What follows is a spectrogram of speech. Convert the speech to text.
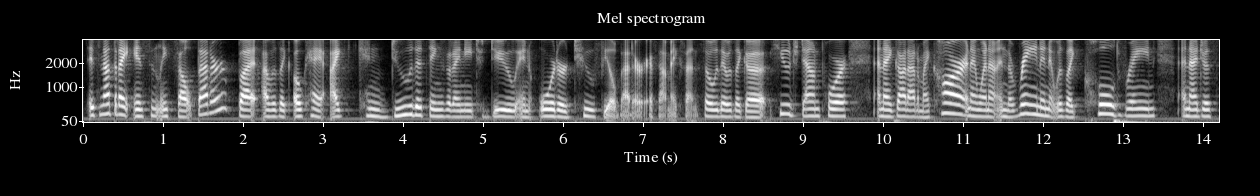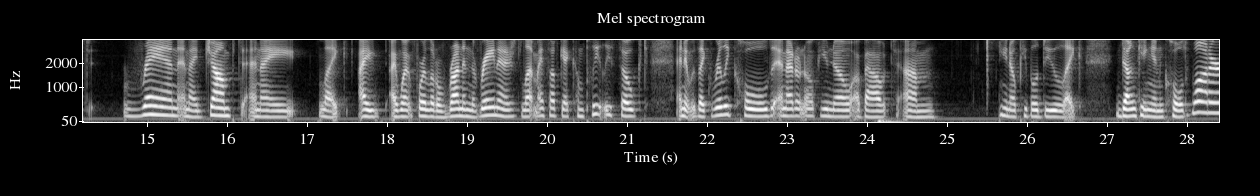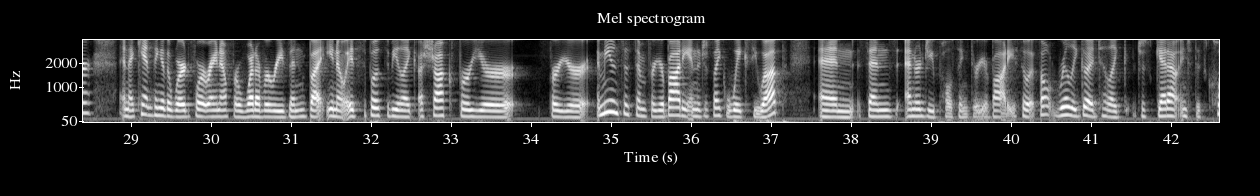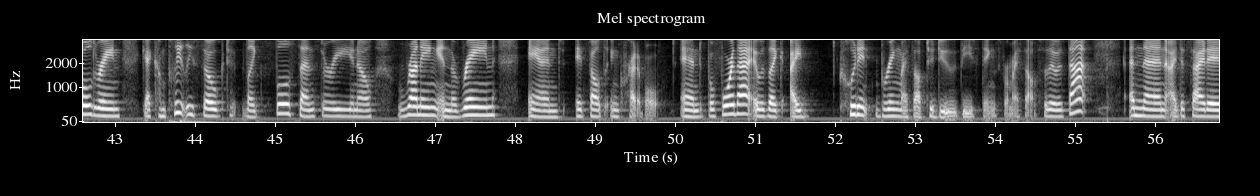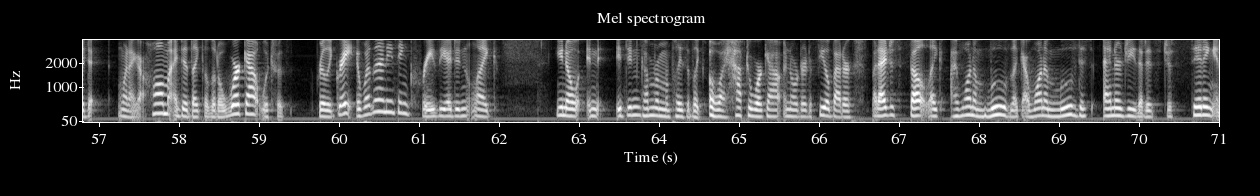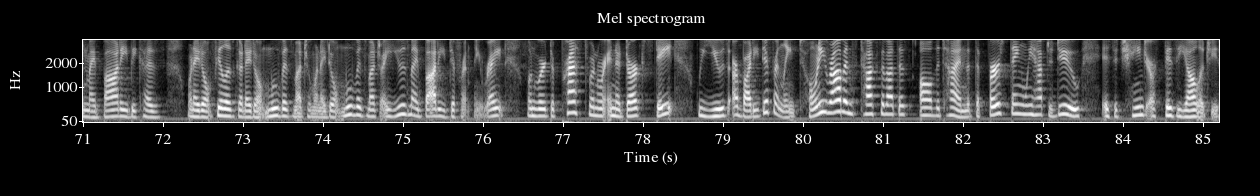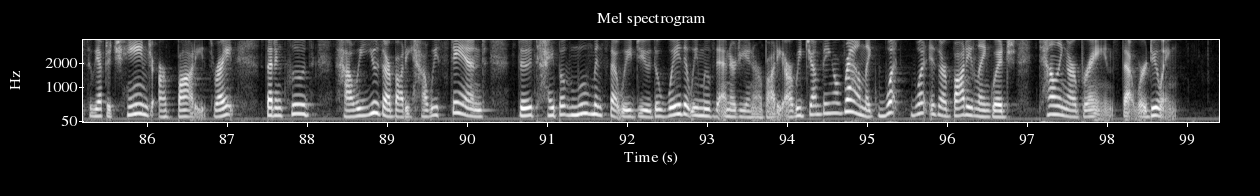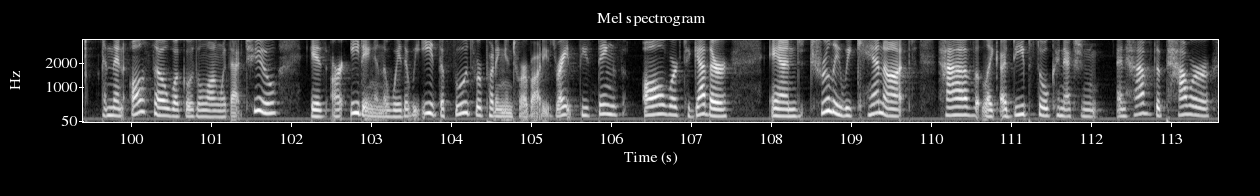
it's not that I instantly felt better, but I was like, okay, I can do the things that I need to do in order to feel better, if that makes sense. So there was like a huge downpour, and I got out of my car and I went out in the rain, and it was like cold rain, and I just ran and I jumped and I like I I went for a little run in the rain and I just let myself get completely soaked. And it was like really cold. And I don't know if you know about um you know, people do like dunking in cold water, and I can't think of the word for it right now for whatever reason, but you know, it's supposed to be like a shock for your for your immune system, for your body, and it just like wakes you up and sends energy pulsing through your body. So it felt really good to like just get out into this cold rain, get completely soaked, like full sensory, you know, running in the rain, and it felt incredible. And before that, it was like I couldn't bring myself to do these things for myself. So there was that. And then I decided when I got home, I did like a little workout, which was really great. It wasn't anything crazy. I didn't like you know, and it didn't come from a place of like, oh, I have to work out in order to feel better. But I just felt like I want to move. Like I want to move this energy that is just sitting in my body because when I don't feel as good, I don't move as much. And when I don't move as much, I use my body differently, right? When we're depressed, when we're in a dark state, we use our body differently. Tony Robbins talks about this all the time that the first thing we have to do is to change our physiology. So we have to change our bodies, right? So that includes how we use our body, how we stand, the type of movements that we do, the way that we move the energy in our body. Are we jumping around? Like what what is our body language telling our brains that we're doing? And then also what goes along with that too is our eating and the way that we eat, the foods we're putting into our bodies, right? These things all work together and truly we cannot have like a deep soul connection and have the power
